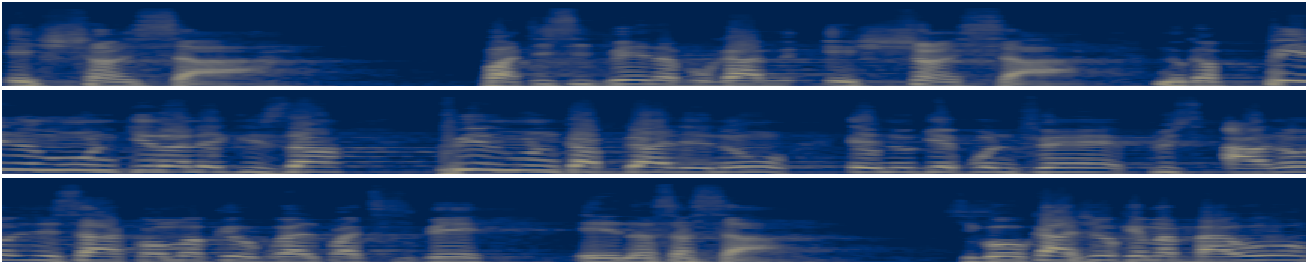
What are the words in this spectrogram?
Échange ça. Participer dans le programme Échange ça. Nous avons pile de monde qui est dans l'église là, pile de monde qui a regardé nous, et nous avons pour nous faire plus annonce de ça, comment que vous pouvez participer dans ce sens. Si vous avez l'occasion que je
